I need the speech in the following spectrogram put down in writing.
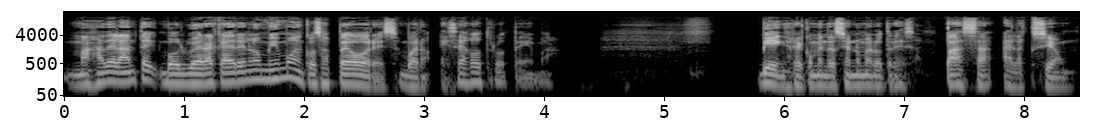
más adelante volver a caer en lo mismo en cosas peores. Bueno, ese es otro tema. Bien, recomendación número tres, pasa a la acción.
